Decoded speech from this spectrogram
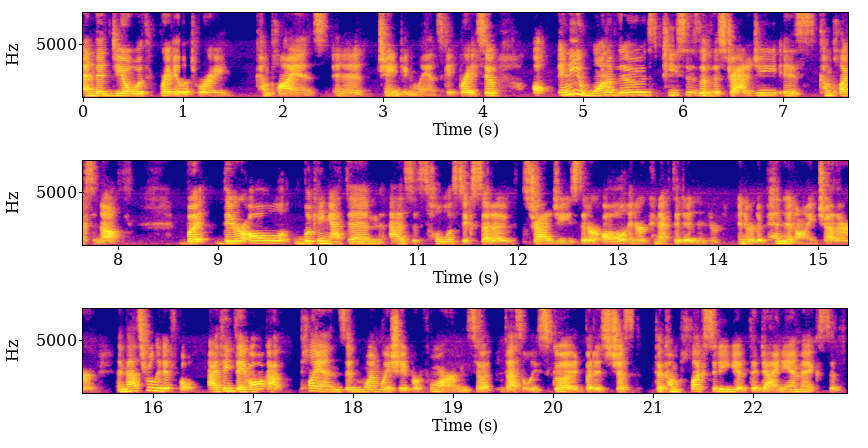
and then deal with regulatory compliance in a changing landscape, right? So any one of those pieces of the strategy is complex enough but they're all looking at them as this holistic set of strategies that are all interconnected and inter- interdependent on each other. And that's really difficult. I think they've all got plans in one way, shape, or form. So that's at least good. But it's just the complexity of the dynamics of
